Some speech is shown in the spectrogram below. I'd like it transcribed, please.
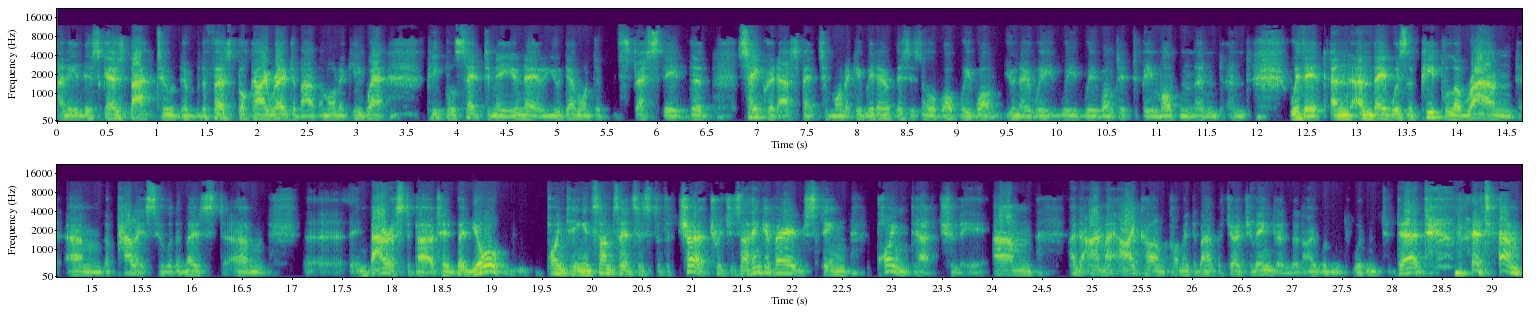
I mean, this goes back to the, first book I wrote about the monarchy, where people said to me, you know, you don't want to stress the, the sacred aspects of monarchy. We don't, this is not what we want. You know, we, we, we want it to be modern and, and with it. And, and there was the people around um, the palace who were the most um, uh, embarrassed about it. But you're pointing in some senses to the church, which is, I think, a very interesting point, actually. Um, and I, I can't comment about the Church of England, and I wouldn't wouldn't dare to. but um,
